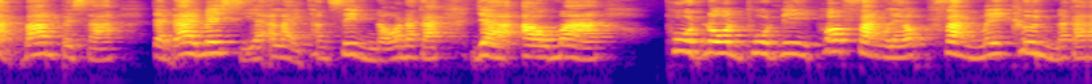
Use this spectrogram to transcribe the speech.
กลับบ้านไปซะจะได้ไม่เสียอะไรทั้งสิ้นเนาะนะคะ อย่าเอามาพูดโน่นพูดนี่เพราะฟังแล้วฟังไม่ขึ้นนะคะ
